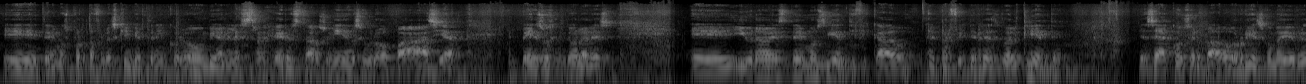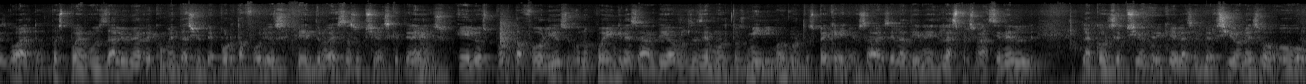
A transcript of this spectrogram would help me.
tenemos portafolios que invierten en Colombia, en el extranjero, Estados Unidos, Europa, Asia, en pesos, en dólares. Eh, y una vez hemos identificado el perfil de riesgo del cliente, ya sea conservador, riesgo medio, riesgo alto, pues podemos darle una recomendación de portafolios dentro de estas opciones que tenemos. En los portafolios uno puede ingresar, digamos, desde montos mínimos, montos pequeños. A veces la tiene, las personas tienen la concepción de que las inversiones o, o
